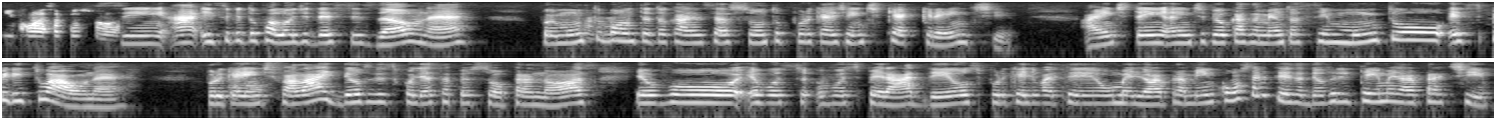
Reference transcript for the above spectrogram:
e com essa pessoa. Sim, ah, isso que tu falou de decisão, né? Foi muito Uhum. bom ter tocado nesse assunto, porque a gente que é crente, a gente tem, a gente vê o casamento assim muito espiritual, né? Porque a gente fala, ai, Deus vai escolher essa pessoa pra nós, eu vou, eu vou, eu vou esperar a Deus, porque ele vai ter o melhor pra mim. Com certeza, Deus ele tem o melhor pra ti.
